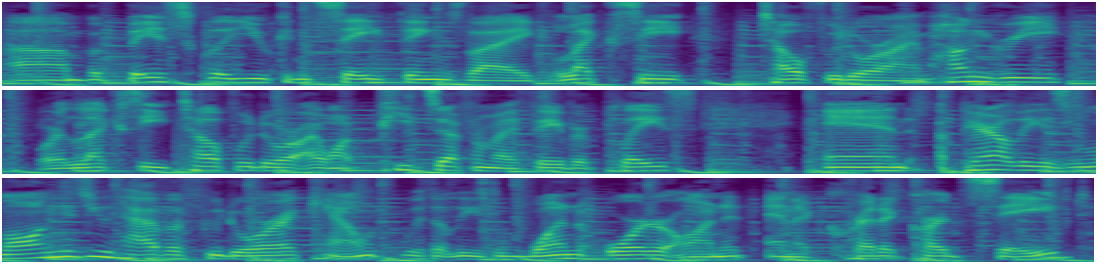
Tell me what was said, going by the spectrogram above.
Um, but basically, you can say things like, Lexi, tell Foodora I'm hungry, or Lexi, tell Foodora I want pizza from my favorite place. And apparently, as long as you have a Foodora account with at least one order on it and a credit card saved,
